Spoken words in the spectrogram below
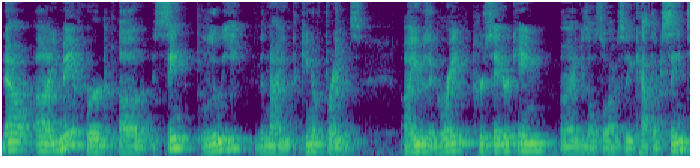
Now, uh, you may have heard of Saint Louis IX, King of France. Uh, he was a great Crusader king. Uh, he's also obviously a Catholic saint.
